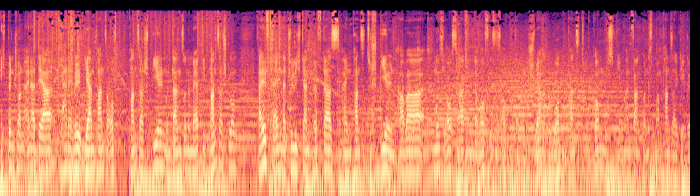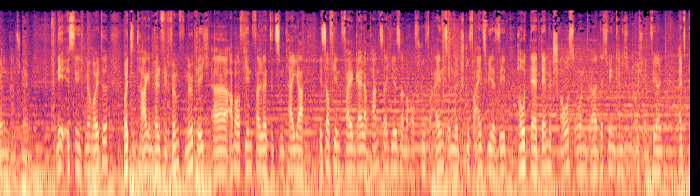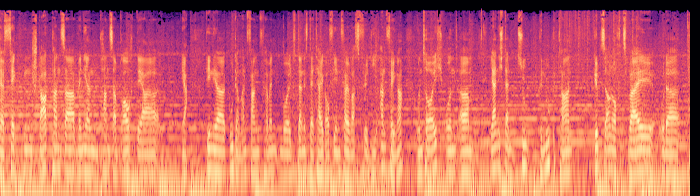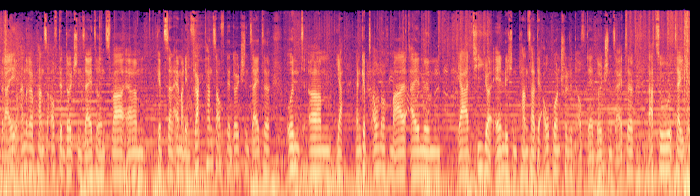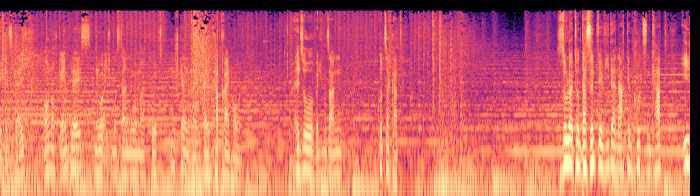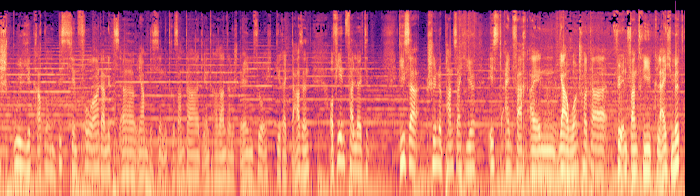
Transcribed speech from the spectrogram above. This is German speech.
ich bin schon einer, der, ja, der will gern Panzer auf Panzer spielen und dann so eine Map wie Panzersturm hilft einem natürlich dann öfters, einen Panzer zu spielen. Aber muss ich auch sagen, darauf ist es auch mittlerweile schwerer geworden, einen Panzer zu bekommen. Nicht so wie am Anfang, konntest du mal einen Panzer dir gönnen, ganz schnell. Ne, ist sie nicht mehr heute. Heutzutage im Battlefield 5 möglich. Äh, aber auf jeden Fall, Leute, zum Tiger ist auf jeden Fall ein geiler Panzer. Hier ist er noch auf Stufe 1 und mit Stufe 1, wie ihr seht, haut der Damage raus. Und äh, deswegen kann ich ihn euch empfehlen als perfekten Startpanzer, wenn ihr einen Panzer braucht, der ja, den ihr gut am Anfang verwenden wollt, dann ist der Tiger auf jeden Fall was für die Anfänger unter euch. Und ähm, ja, nicht dann zu genug getan, gibt es auch noch zwei oder drei andere Panzer auf der deutschen Seite. Und zwar ähm, gibt es dann einmal den Flakpanzer auf der deutschen Seite und ähm, ja, dann gibt es auch noch mal einen ja, Tiger-ähnlichen Panzer, der auch one-shottet auf der deutschen Seite. Dazu zeige ich euch jetzt gleich auch noch Gameplays. Nur ich muss dann nur mal kurz umstellen und einen kleinen Cut reinhauen. Also, würde ich mal sagen, kurzer Cut. So Leute, und da sind wir wieder nach dem kurzen Cut. Ich spule hier gerade noch ein bisschen vor, damit äh, ja ein bisschen interessanter, die interessanteren Stellen für euch direkt da sind. Auf jeden Fall, Leute, dieser schöne Panzer hier ist einfach ein ja, One-Shotter für Infanterie gleich mit.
